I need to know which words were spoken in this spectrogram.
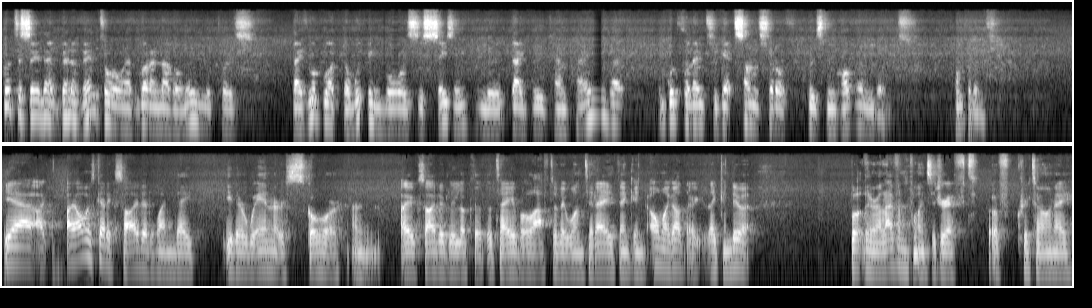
good to see that Benevento have got another win because they've looked like the whipping boys this season in the debut campaign, but good for them to get some sort of boost in confidence. confidence. Yeah, I, I always get excited when they either win or score. And I excitedly looked at the table after they won today, thinking, oh my God, they can do it. But they're 11 points adrift of Crotone,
